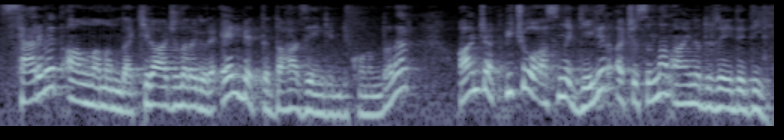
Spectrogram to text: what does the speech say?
servet anlamında kiracılara göre elbette daha zengin bir konumdalar. Ancak birçoğu aslında gelir açısından aynı düzeyde değil.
